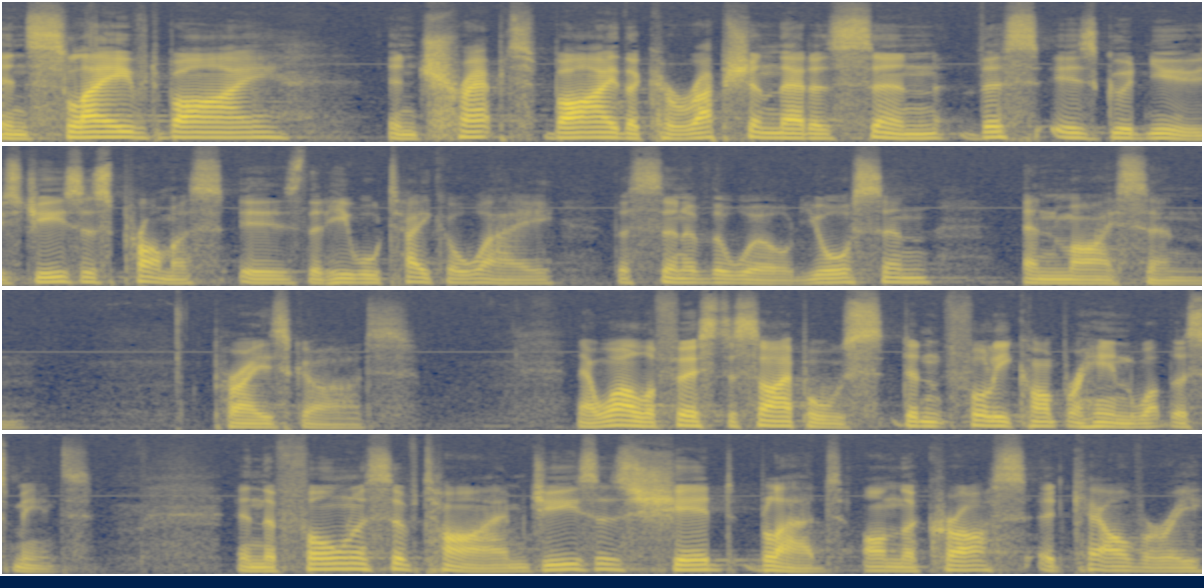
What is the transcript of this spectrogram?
enslaved by, entrapped by the corruption that is sin, this is good news. Jesus' promise is that he will take away the sin of the world, your sin and my sin. Praise God. Now, while the first disciples didn't fully comprehend what this meant, in the fullness of time, Jesus' shed blood on the cross at Calvary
